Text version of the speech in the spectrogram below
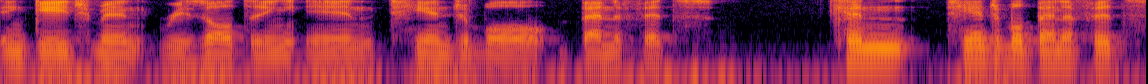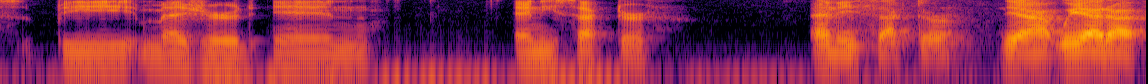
engagement resulting in tangible benefits. Can tangible benefits be measured in any sector? Any sector. Yeah, we had a,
